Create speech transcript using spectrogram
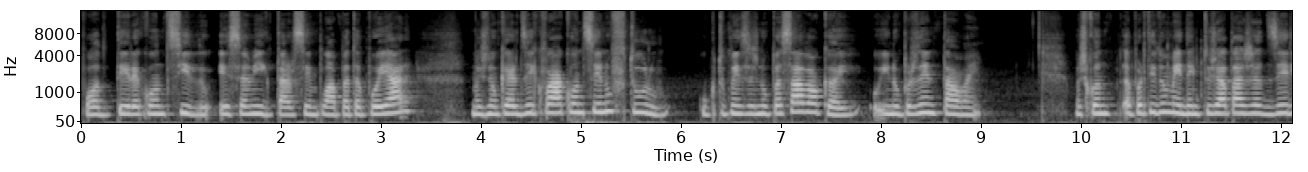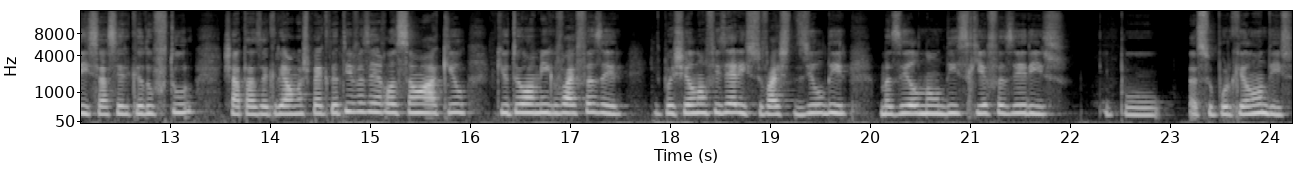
pode ter acontecido esse amigo estar sempre lá para te apoiar, mas não quer dizer que vai acontecer no futuro. O que tu pensas no passado, ok, e no presente está bem. Mas quando, a partir do momento em que tu já estás a dizer isso acerca do futuro, já estás a criar umas expectativas em relação àquilo que o teu amigo vai fazer. E depois, se ele não fizer isso, tu vais te desiludir. Mas ele não disse que ia fazer isso. Tipo, a supor que ele não disse.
